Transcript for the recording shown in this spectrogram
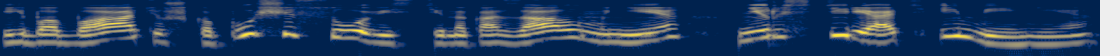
ибо батюшка пуще совести наказал мне не растерять имение.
